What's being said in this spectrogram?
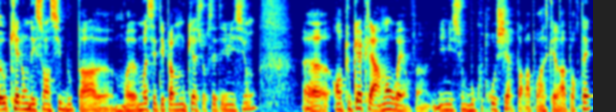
auquel on est sensible ou pas. Euh, moi, moi c'était pas mon cas sur cette émission. en tout cas, clairement, ouais, enfin, une émission beaucoup trop chère par rapport à ce qu'elle rapportait.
